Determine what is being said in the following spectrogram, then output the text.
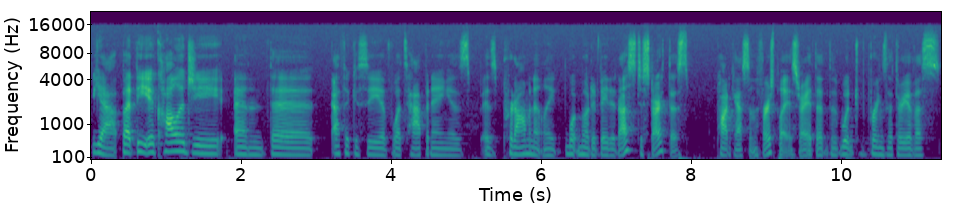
Yeah, but the ecology and the efficacy of what's happening is is predominantly what motivated us to start this podcast in the first place, right? That what brings the three of us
